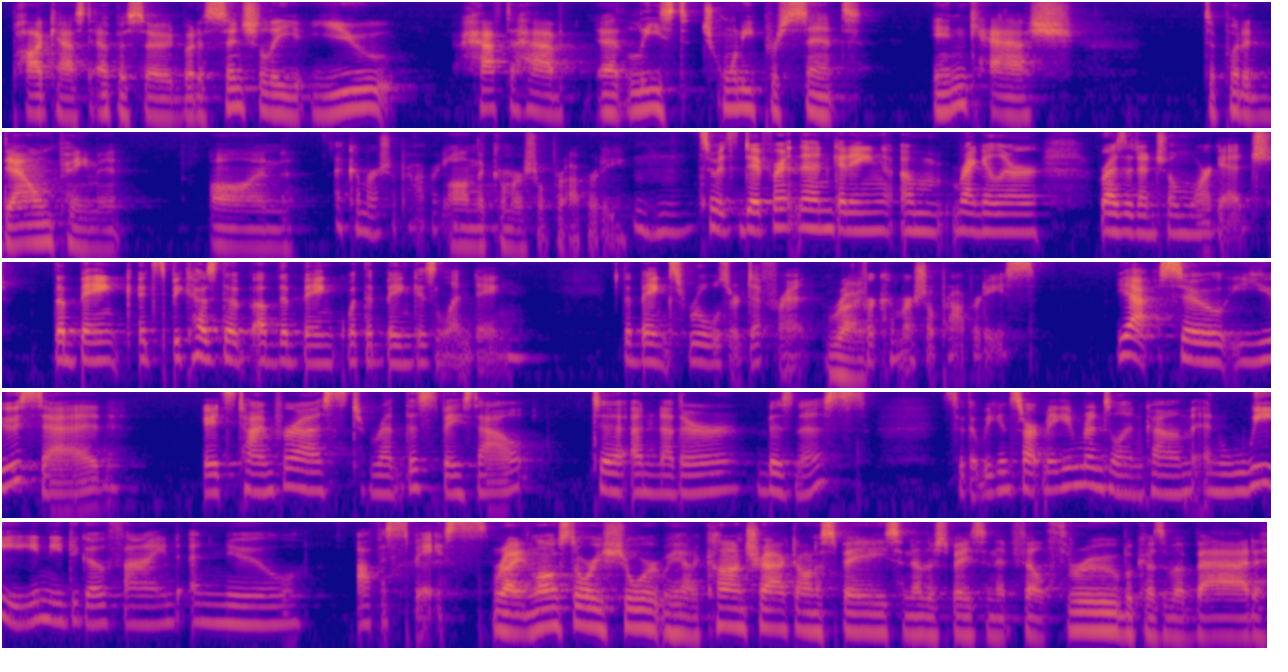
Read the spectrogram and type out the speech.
podcast episode, but essentially you have to have at least 20% in cash to put a down payment on A commercial property. on the commercial property. Mm-hmm. So it's different than getting a regular residential mortgage. The bank, it's because the, of the bank, what the bank is lending. The bank's rules are different Right. for commercial properties. Yeah. So you said it's time for us to rent this space out to another business so that we can start making rental income and we need to go find a new office space. Right. And long story short, we had a contract on a space, another space, and it fell through because of a bad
